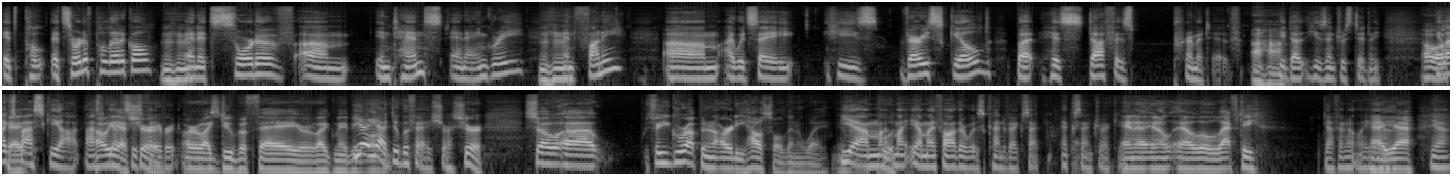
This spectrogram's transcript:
it's pol- it's sort of political, Mm-hmm. and it's sort of um, intense and angry Mm-hmm. and funny. Um, I would say he's very skilled, but his stuff is primitive. Uh-huh. He does. He's interested in. Oh, he likes okay. Basquiat. Basquiat's oh yeah, his sure. favorite. Or like. Dubuffet, or like maybe yeah, yeah, Dubuffet, sure. Sure. So, uh, so you grew up in an arty household in a way. Yeah, my, my yeah, my father was kind of eccentric, eccentric and a, and a, and a little lefty. definitely. Yeah, Yeah, yeah. yeah.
